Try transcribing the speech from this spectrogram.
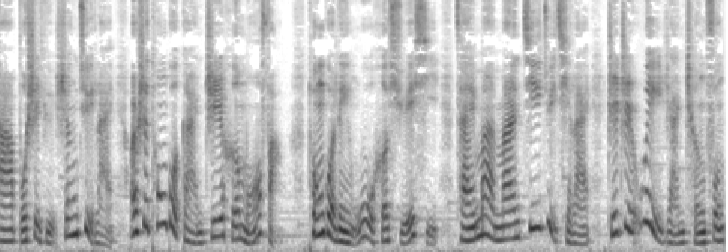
它不是与生俱来，而是通过感知和模仿，通过领悟和学习，才慢慢积聚起来，直至蔚然成风。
